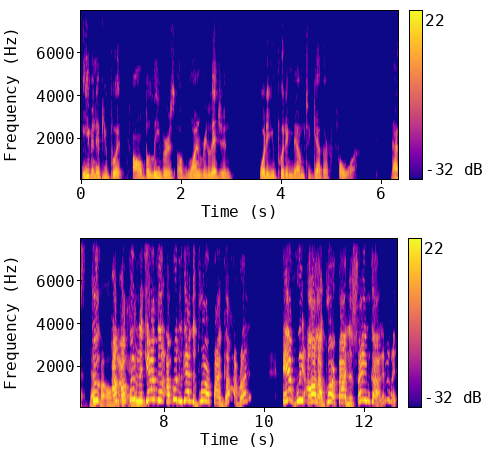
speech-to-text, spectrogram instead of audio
even if you put all believers of one religion what are you putting them together for? That's that's Dude, my own. I'm, I'm putting together. I'm putting together to glorify God, right? If we all are glorifying the same God, let me say,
